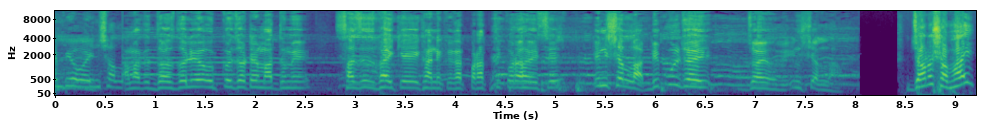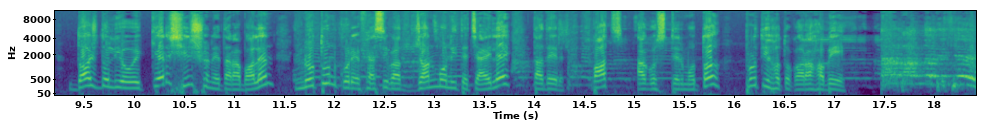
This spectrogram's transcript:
এমপি হবে ইনশাল্লাহ। আমাদের দশ দলীয় ঐক্য জোটের মাধ্যমে সাজেজ ভাইকে এখানে প্রার্থী করা হয়েছে। ইনশাল্লাহ বিপুল জয় জয় হবে ইনশাল্লাহ। জনসভায় দশ দলীয় ঐক্যের শীর্ষ নেতারা বলেন নতুন করে ফ্যাসিবাদ জন্ম নিতে চাইলে তাদের পাঁচ আগস্টের মতো প্রতিহত করা হবে। বাংলাদেশের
